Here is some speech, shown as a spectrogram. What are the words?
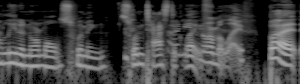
I lead a normal swimming swimtastic life. normal life But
